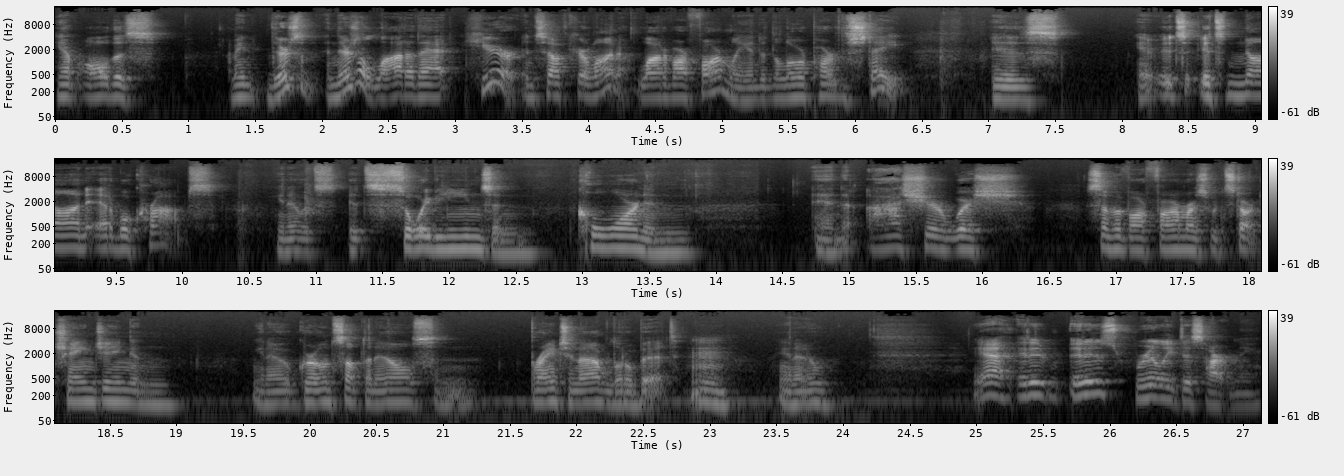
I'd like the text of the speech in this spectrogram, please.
you have all this I mean, there's and there's a lot of that here in South Carolina. A lot of our farmland in the lower part of the state is it's it's non-edible crops. You know, it's it's soybeans and corn and and I sure wish some of our farmers would start changing and you know growing something else and branching out a little bit. You know, Yeah, it, it is really disheartening,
